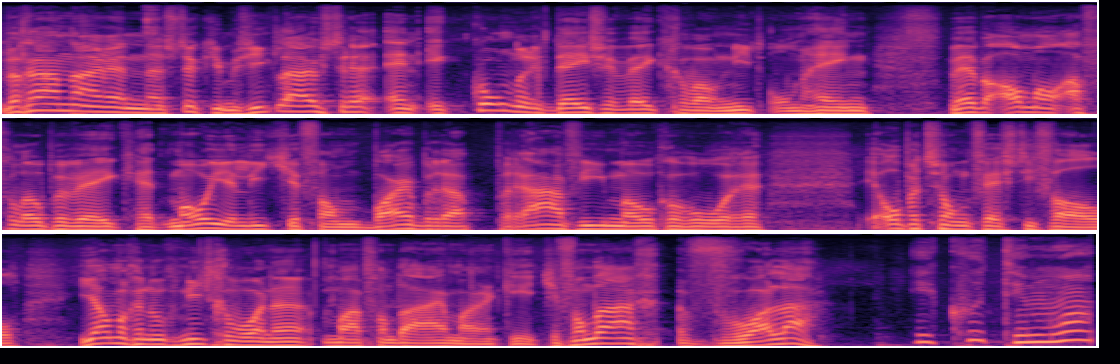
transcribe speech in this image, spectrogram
We gaan naar een stukje muziek luisteren. En ik kon er deze week gewoon niet omheen. We hebben allemaal afgelopen week het mooie liedje van Barbara Pravi mogen horen. Op het Songfestival. Jammer genoeg niet gewonnen, maar vandaar maar een keertje. Vandaag, voilà. Écoutez-moi,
